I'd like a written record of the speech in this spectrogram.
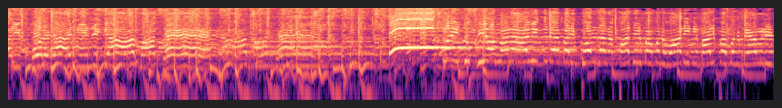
મારી કોરડાની જગ્યા માથે. કોઈ મારા મારી કોરડાના પાદરમાં મને વાડીની મારી પાસે મને મેળવીને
